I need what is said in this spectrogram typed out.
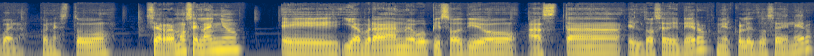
bueno, con esto cerramos el año. Eh, y habrá nuevo episodio hasta el 12 de enero, miércoles 12 de enero,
